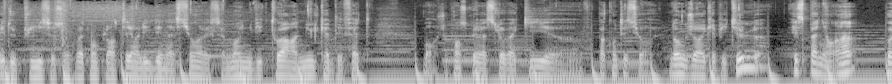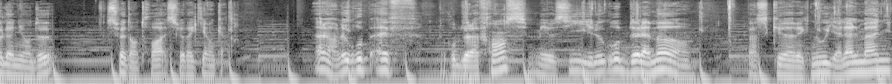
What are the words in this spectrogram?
Et depuis, ils se sont complètement plantés en Ligue des Nations avec seulement une victoire, un nul, quatre défaites. Bon, je pense que la Slovaquie, euh, faut pas compter sur eux. Donc je récapitule Espagne en 1, Pologne en 2, Suède en 3 et Slovaquie en 4. Alors, le groupe F, le groupe de la France, mais aussi le groupe de la mort. Parce qu'avec nous, il y a l'Allemagne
